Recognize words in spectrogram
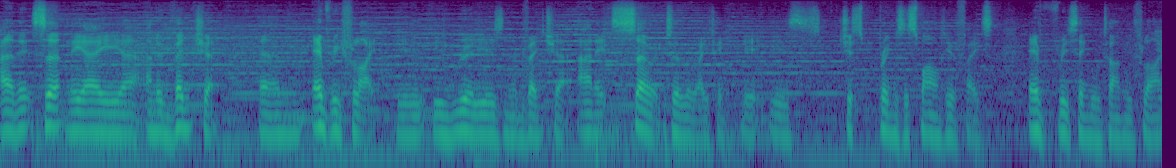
and it's certainly a, uh, an adventure. Um, every flight i- is really is an adventure and it's so exhilarating. It is just brings a smile to your face every single time you fly.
